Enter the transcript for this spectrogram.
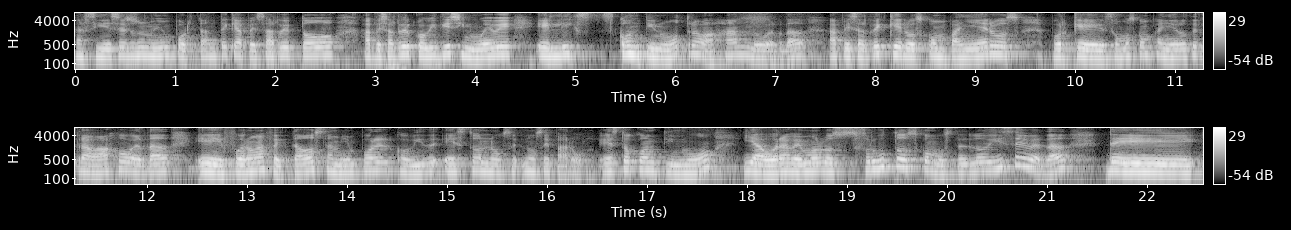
Así es, eso es muy importante que a pesar de todo, a pesar del COVID-19, el IX continuó trabajando, ¿verdad? A pesar de que los compañeros, porque somos compañeros de trabajo, ¿verdad? Eh, fueron afectados también por el COVID, esto no se, no se paró, esto continuó y ahora vemos los frutos, como usted lo dice, ¿verdad? De,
